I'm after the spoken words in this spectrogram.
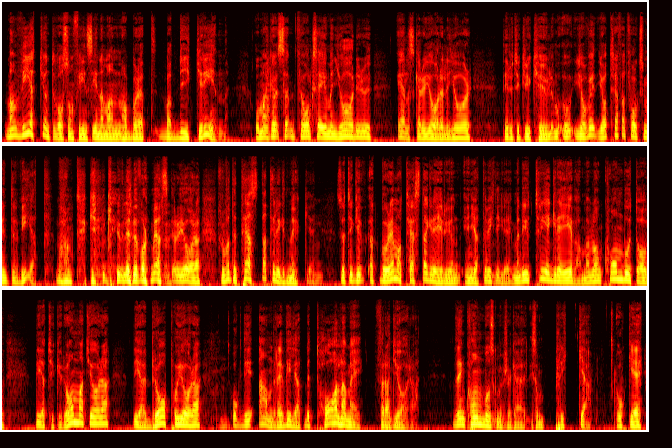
man vet ju inte vad som finns innan man har börjat, bara dyker in. Och man kan, folk säger, men gör det du älskar att göra eller gör det du tycker är kul. Och jag, vet, jag har träffat folk som inte vet vad de tycker är kul eller vad de älskar att göra. För de har inte testat tillräckligt mycket. Så jag tycker att börja med att testa grejer är en, en jätteviktig grej. Men det är ju tre grejer va. Man vill ha en kombo av det jag tycker om att göra, det jag är bra på att göra och det andra är villiga att betala mig för att göra. Den kombon ska man försöka liksom pricka. Och eh,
